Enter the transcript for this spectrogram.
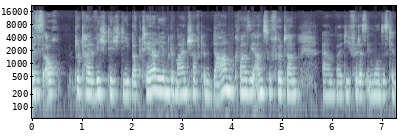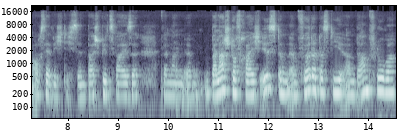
Das ist auch total wichtig, die Bakteriengemeinschaft im Darm quasi anzufüttern, ähm, weil die für das Immunsystem auch sehr wichtig sind. Beispielsweise, wenn man ähm, ballaststoffreich ist, dann ähm, fördert das die Darmflora.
